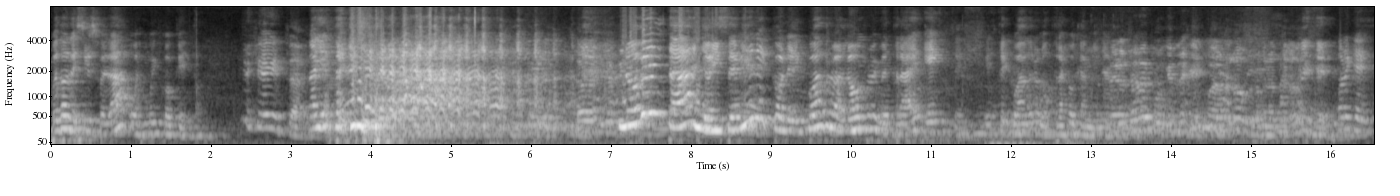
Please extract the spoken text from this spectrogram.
¿Puedo decir su edad o es muy coqueto? Es que ahí está. Ahí está. 90 años y se viene con el cuadro al hombro y me trae este. Este cuadro lo trajo caminando. Pero ¿sabes por qué traje el cuadro al hombro? No te lo dije. ¿Por qué?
